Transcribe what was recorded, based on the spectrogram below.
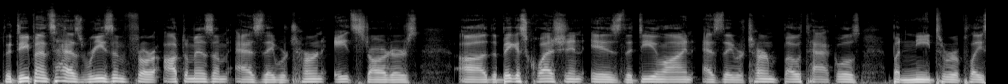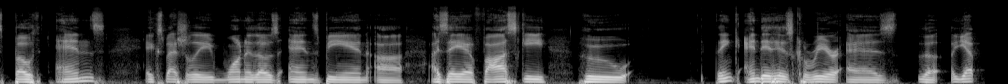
the defense has reason for optimism as they return eight starters. Uh, the biggest question is the D line as they return both tackles but need to replace both ends, especially one of those ends being uh, Isaiah Foskey, who I think ended his career as the, yep,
